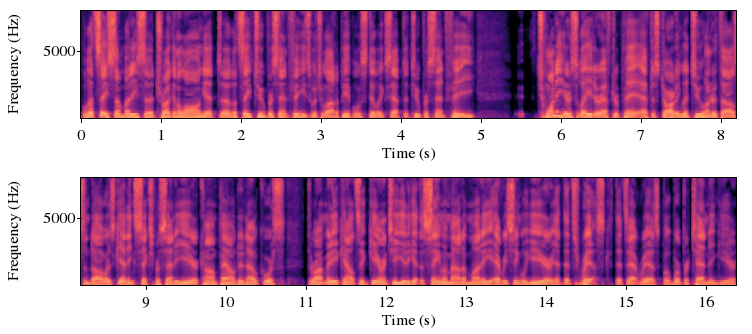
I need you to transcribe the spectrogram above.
But let's say somebody's uh, trugging along at, uh, let's say, 2% fees, which a lot of people still accept a 2% fee. 20 years later, after pay, after starting with $200,000, getting 6% a year compounded. Now, of course, there aren't many accounts that guarantee you to get the same amount of money every single year. That's risk. That's at risk, but we're pretending here.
